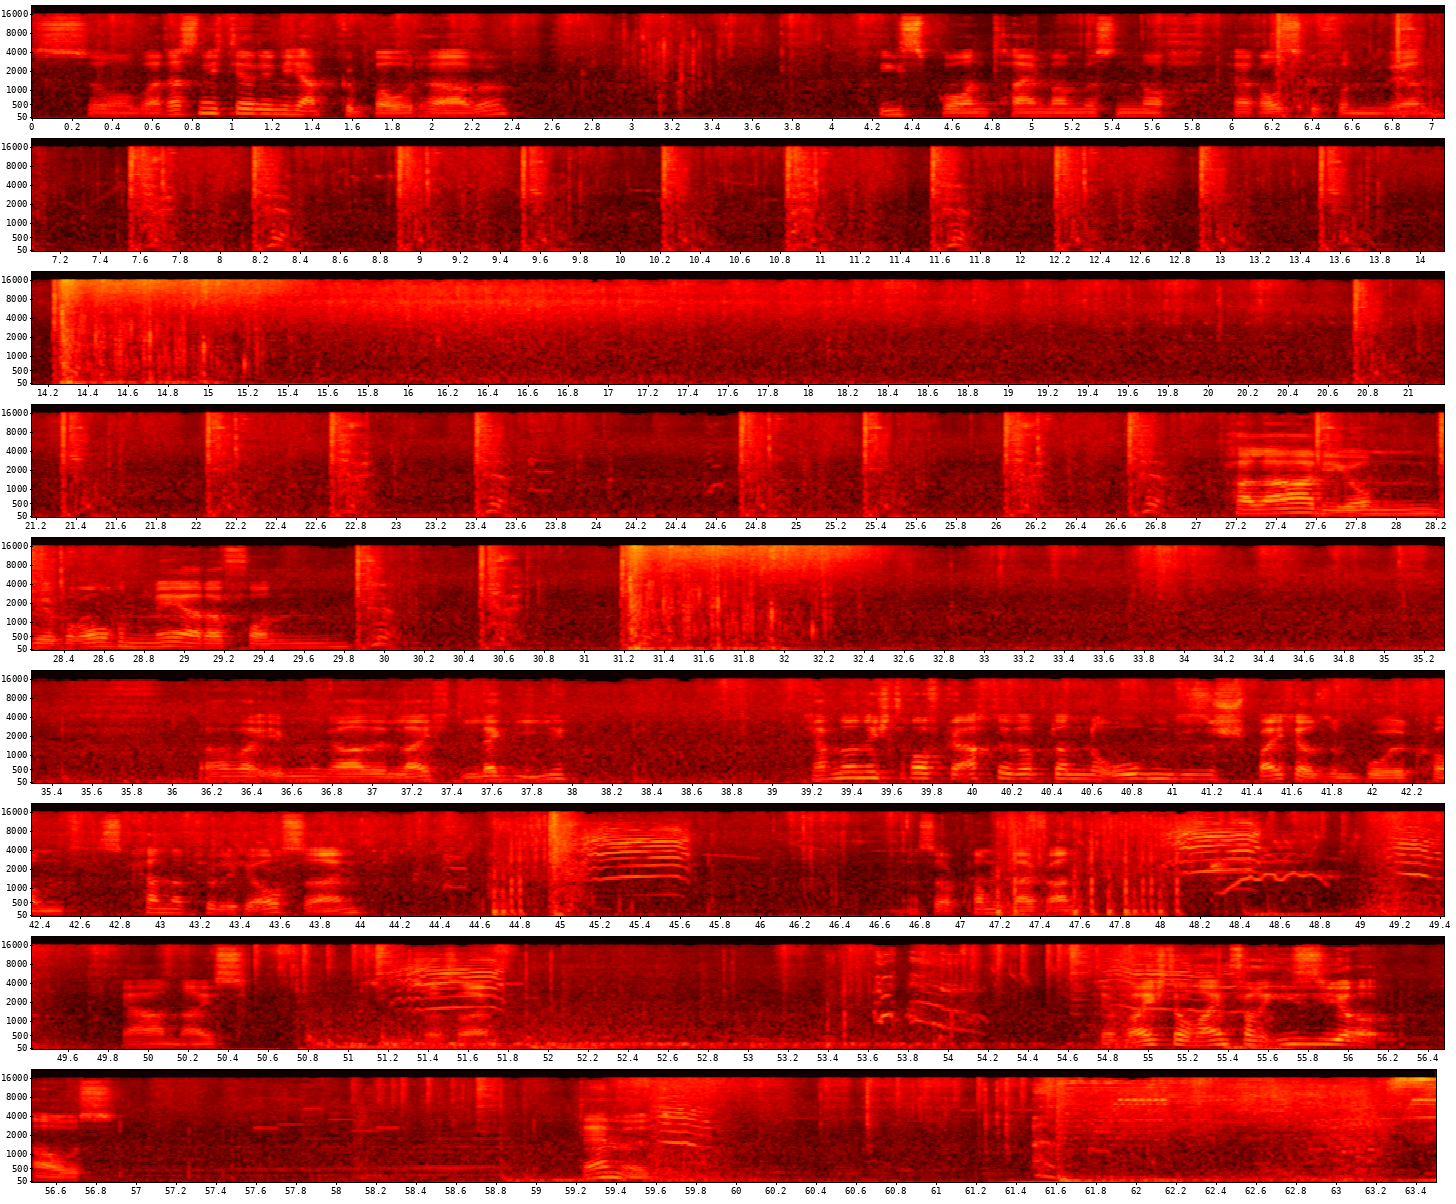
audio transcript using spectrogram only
So, war das nicht der, den ich abgebaut habe? Respawn-Timer müssen noch herausgefunden werden. Palladium, wir brauchen mehr davon. War eben gerade leicht laggy. Ich habe noch nicht darauf geachtet, ob dann oben dieses Speichersymbol kommt. Das kann natürlich auch sein. So, komm, greif an. Ja, nice. So muss das sein. Der weicht auch einfach easy aus. Damn it.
